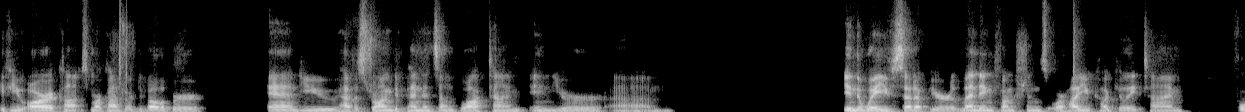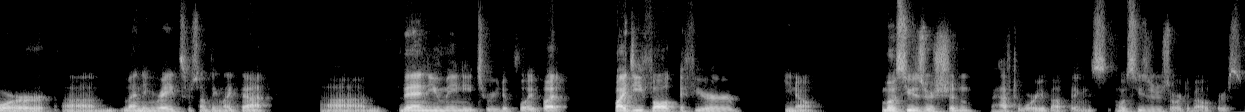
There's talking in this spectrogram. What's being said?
if you are a con- smart contract developer and you have a strong dependence on block time in your um, in the way you've set up your lending functions or how you calculate time for um, lending rates or something like that, um, then you may need to redeploy. But by default, if you're, you know, most users shouldn't have to worry about things. Most users or developers.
